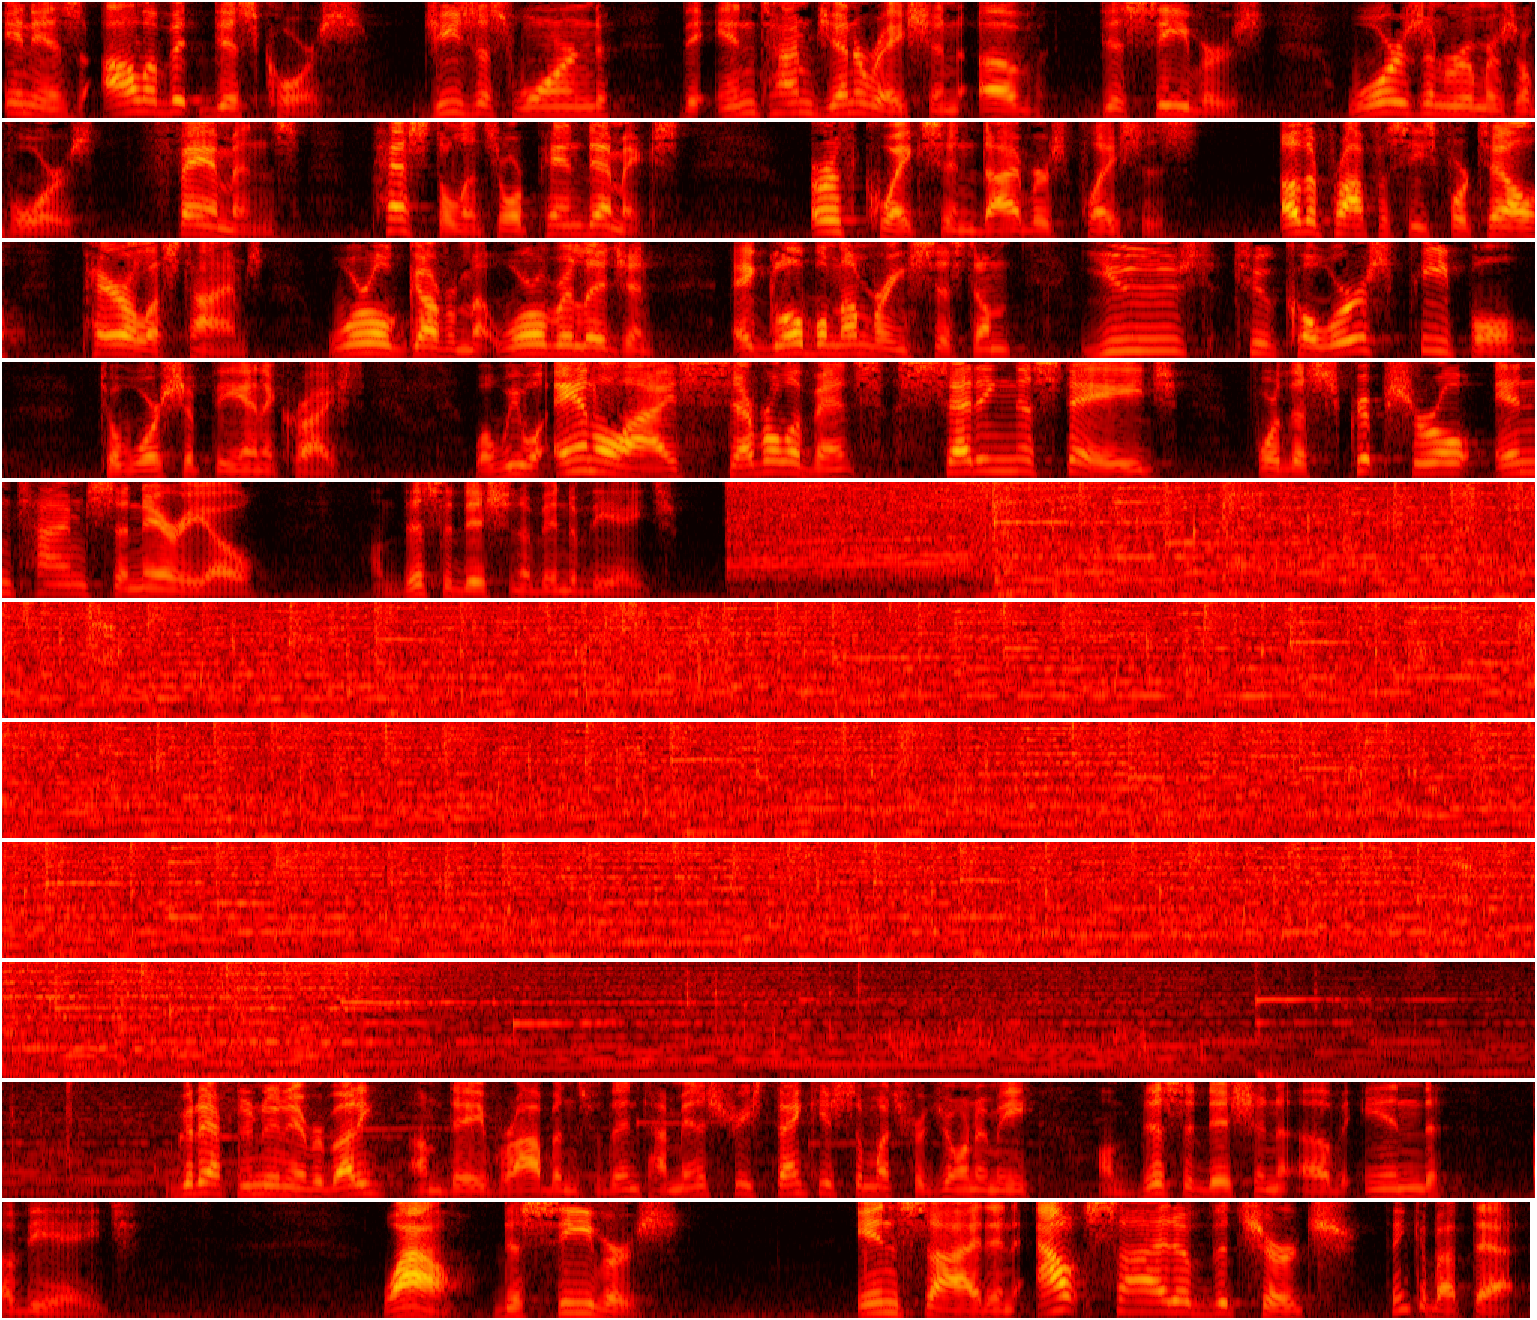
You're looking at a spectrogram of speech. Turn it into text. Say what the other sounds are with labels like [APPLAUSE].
In his Olivet Discourse, Jesus warned the end time generation of deceivers, wars and rumors of wars, famines, pestilence or pandemics, earthquakes in diverse places. Other prophecies foretell perilous times, world government, world religion, a global numbering system used to coerce people to worship the Antichrist. Well, we will analyze several events setting the stage for the scriptural end time scenario on this edition of End of the Age. Good afternoon, everybody. I'm Dave Robbins with End Time Ministries. Thank you so much for joining me on this edition of End of the Age. Wow, deceivers inside and outside of the church. Think about that.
